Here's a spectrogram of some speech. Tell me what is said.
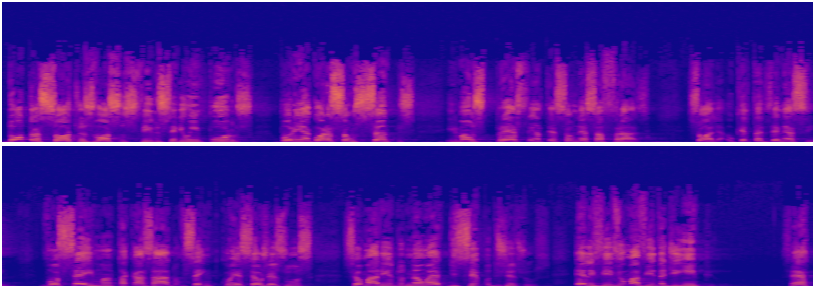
De outra sorte, os vossos filhos seriam impuros, porém agora são santos Irmãos, prestem atenção nessa frase. Diz, olha, o que ele está dizendo é assim: você, irmã, está casado, você conheceu Jesus, seu marido não é discípulo de Jesus. Ele vive uma vida de ímpio, certo?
